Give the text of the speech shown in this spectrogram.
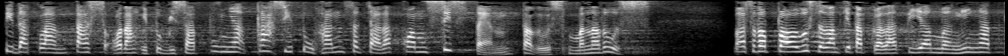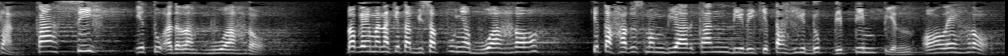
tidak lantas orang itu bisa punya kasih Tuhan secara konsisten terus-menerus. Pastor Paulus dalam kitab Galatia mengingatkan, kasih itu adalah buah roh. Bagaimana kita bisa punya buah roh? Kita harus membiarkan diri kita hidup dipimpin oleh roh.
